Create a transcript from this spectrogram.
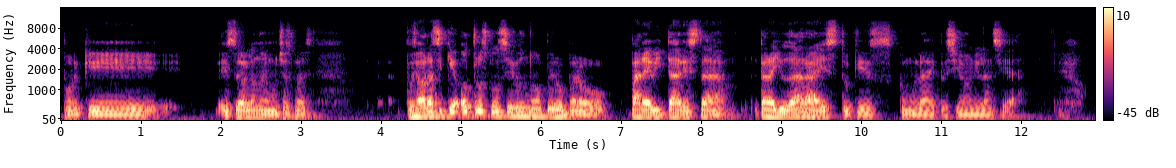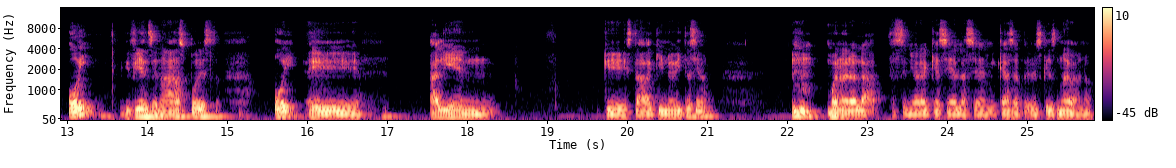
Porque estoy hablando de muchas cosas. Pues ahora sí que otros consejos no, pero para, para evitar esta, para ayudar a esto que es como la depresión y la ansiedad. Hoy, y fíjense, nada más por esto, hoy eh, alguien que estaba aquí en mi habitación, bueno, era la pues, señora que hacía la seda en mi casa, pero es que es nueva, ¿no?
